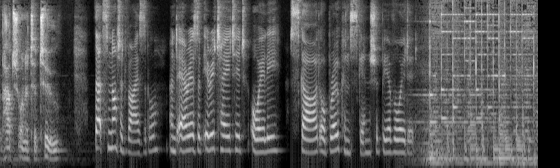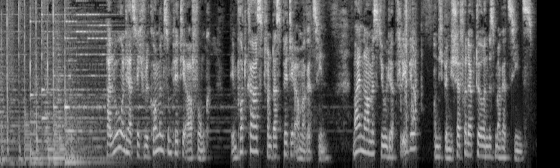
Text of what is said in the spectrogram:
patch on a tattoo? That's not advisable, and areas of irritated, oily, scarred, or broken skin should be avoided. Hallo und herzlich willkommen zum PTA-Funk, dem Podcast von das PTA-Magazin. Mein Name ist Julia Pflegel und ich bin die Chefredakteurin des Magazins.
